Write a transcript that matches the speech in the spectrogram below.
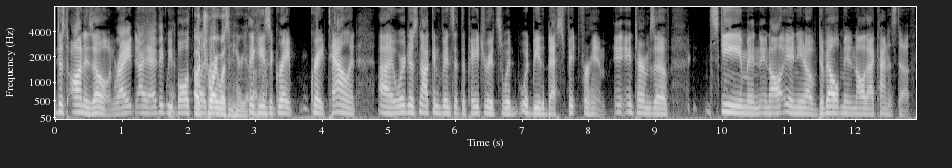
just on his own, right? I, I think we both. Oh, like Troy him, wasn't here yet, Think he's a great great talent. Uh, we're just not convinced that the Patriots would, would be the best fit for him in, in terms of scheme and, and all and you know development and all that kind of stuff.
